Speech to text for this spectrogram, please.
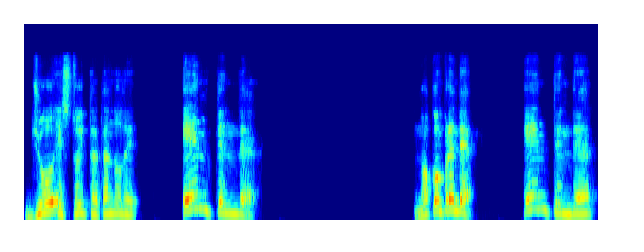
yo estoy tratando de entender, no comprender, entender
